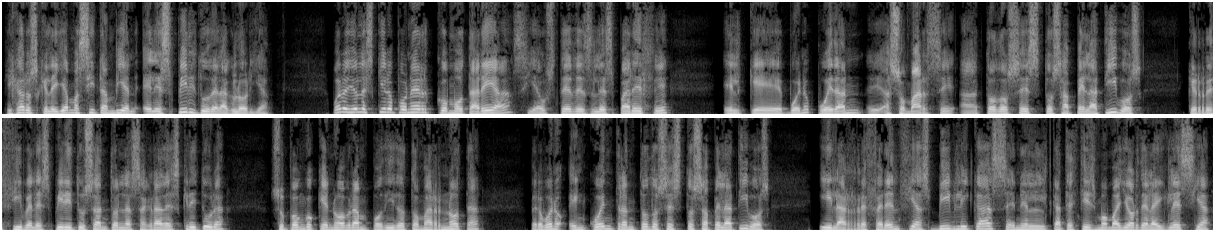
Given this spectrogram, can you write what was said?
Fijaros que le llama así también el Espíritu de la gloria. Bueno, yo les quiero poner como tarea, si a ustedes les parece, el que, bueno, puedan eh, asomarse a todos estos apelativos que recibe el Espíritu Santo en la Sagrada Escritura, Supongo que no habrán podido tomar nota, pero bueno, encuentran todos estos apelativos y las referencias bíblicas en el Catecismo Mayor de la Iglesia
